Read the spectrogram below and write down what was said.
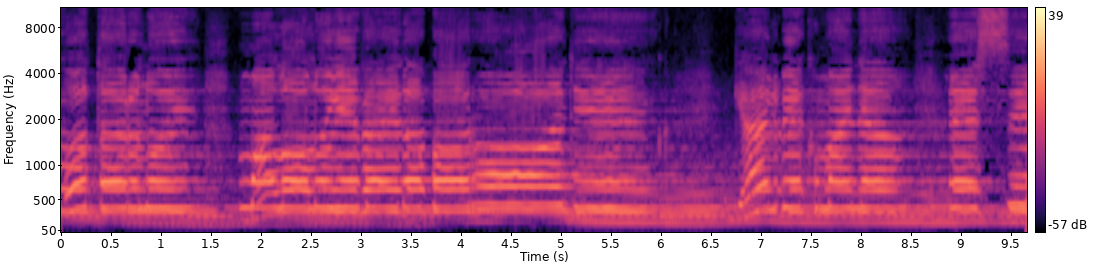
savo tarnui malonu į veidą parodyk, gelbėk mane, esi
